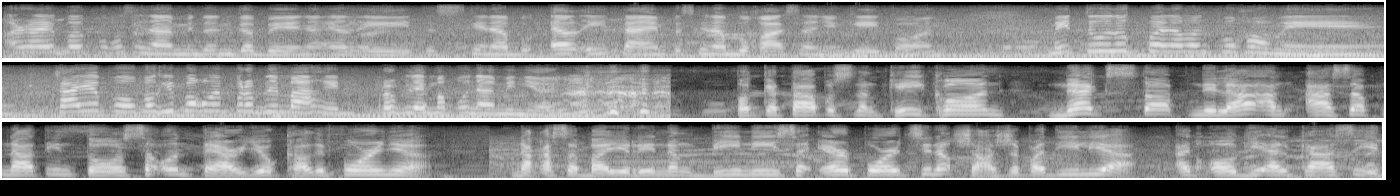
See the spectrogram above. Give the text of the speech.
Arrival po kasi namin doon gabi ng LA, tapos kinabu- LA time, tapos kinabukasan yung KCON. May tulog pa naman po kami. Kaya po, wag po kami problemahin. Problema po namin yun. Pagkatapos ng KCON, next stop nila ang ASAP natin to sa Ontario, California. Nakasabay rin ng Bini sa airport sina Shasha Padilla at Ogie Alcacid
